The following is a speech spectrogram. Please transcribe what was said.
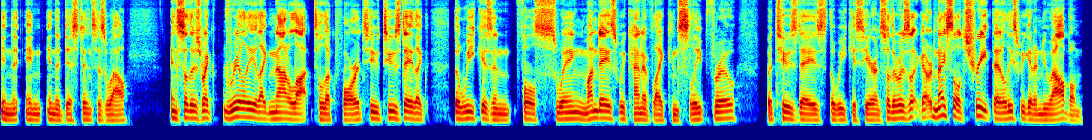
in the in in the distance as well. And so there's like really like not a lot to look forward to. Tuesday, like the week is in full swing. Mondays we kind of like can sleep through, but Tuesdays the week is here. And so there was like a nice little treat that at least we get a new album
